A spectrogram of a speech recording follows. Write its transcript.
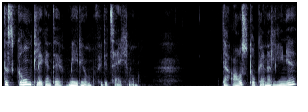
das grundlegende Medium für die Zeichnung. Der Ausdruck einer Linie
